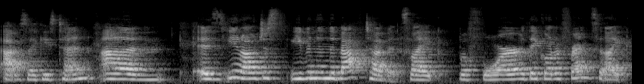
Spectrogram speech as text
Acts like he's ten. Um, is you know just even in the bathtub, it's like before they go to friends, like.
